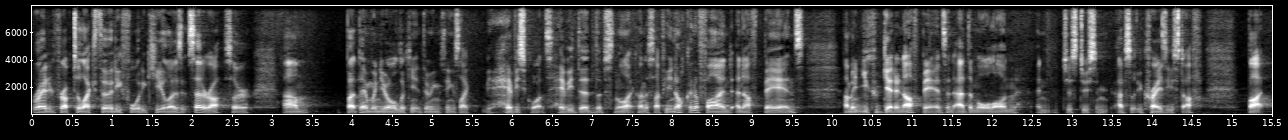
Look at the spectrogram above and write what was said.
rated for up to like 30, 40 kilos, etc. So, um, but then when you're looking at doing things like heavy squats, heavy deadlifts, and all that kind of stuff, you're not going to find enough bands. I mean, you could get enough bands and add them all on and just do some absolutely crazy stuff, but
